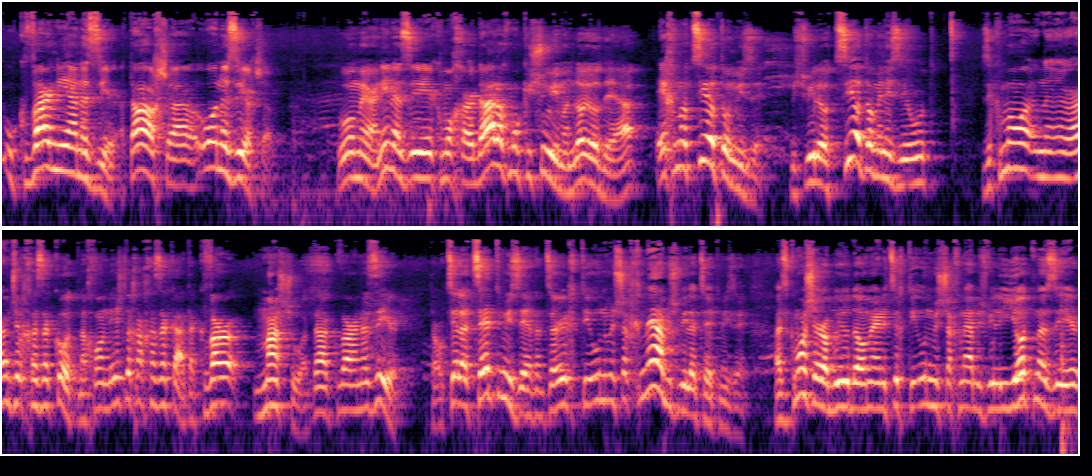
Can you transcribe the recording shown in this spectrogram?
הוא כבר נהיה נזיר, אתה עכשיו, הוא נזיר עכשיו. הוא אומר, אני נזיר כמו חרדל או כמו קישואים, אני לא יודע, איך נוציא אותו מזה? בשביל להוציא אותו מנזירות, זה כמו רעיון של חזקות, נכון? יש לך חזקה, אתה כבר משהו, אתה כבר נזיר. אתה רוצה לצאת מזה, אתה צריך טיעון משכנע בשביל לצאת מזה. אז כמו שרבי יהודה אומר, אני צריך טיעון משכנע בשביל להיות נזיר,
